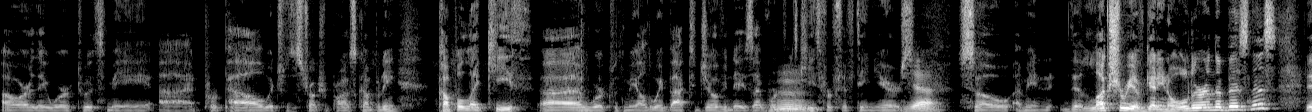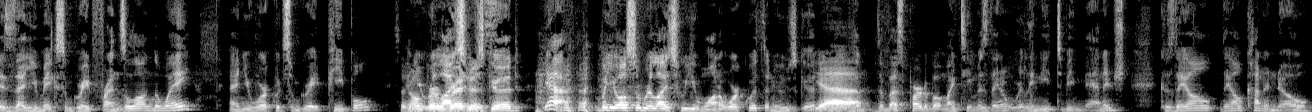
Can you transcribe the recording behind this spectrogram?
or they worked with me uh, at Propel, which was a structured products company. Couple like Keith uh, worked with me all the way back to Jovian days. I've worked with Keith for 15 years. Mm. Yeah. So, I mean, the luxury of getting older in the business is that you make some great friends along the way and you work with some great people. So and don't you realize bridges. who's good. Yeah. but you also realize who you want to work with and who's good. Yeah. the- the best part about my team is they don't really need to be managed because they all they all kind of know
